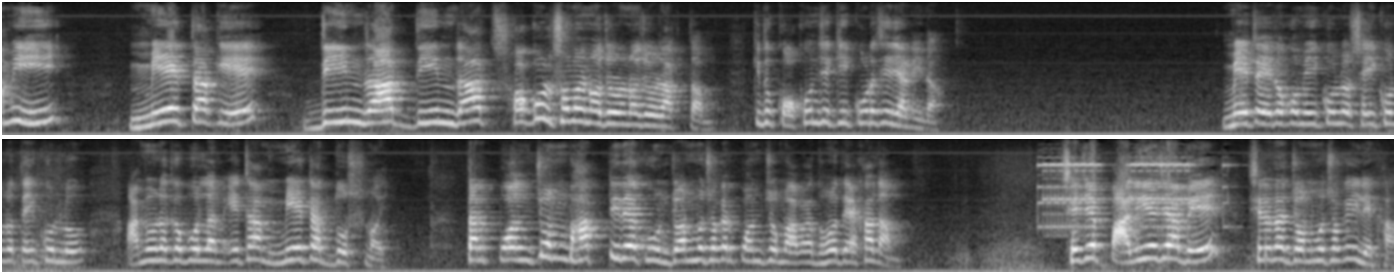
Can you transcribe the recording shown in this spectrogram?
আমি মেয়েটাকে দিন রাত দিন রাত সকল সময় নজরে নজরে রাখতাম, কিন্তু কখন যে কি করেছে জানি না। মেয়েটা এরকম এই করল, সেই করল, তেই করল, আমি ওনাকে বললাম, এটা মেয়েটার দোষ নয়। তার পঞ্চম ভাবটি দেখুন, জন্মছকের পঞ্চম ভাব, ধরে দেখালাম সে যে পালিয়ে যাবে, সেটা তার জন্মছকেই লেখা।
